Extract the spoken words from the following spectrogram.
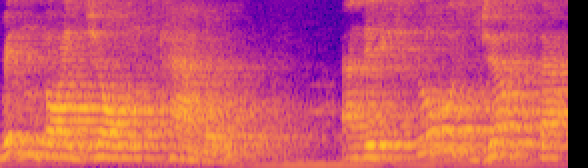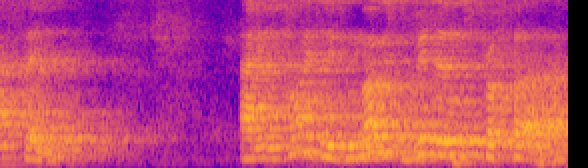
written by John Campbell, and it explores just that thing. And its title is Most Villains Prefer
